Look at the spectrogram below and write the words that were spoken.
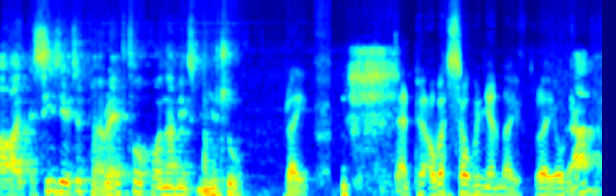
Uh, it's easier to put a red top on. That makes me neutral. Right. and put a whistle in your mouth. Right. Okay. Yeah.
